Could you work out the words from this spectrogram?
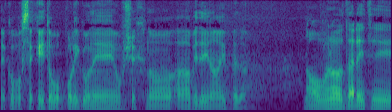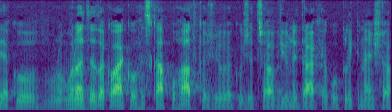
jako osekej to o polygony, o všechno a vydej na iPada. No ono tady ty jako, ono- je to taková jako hezká pohádka, že jo, jako že třeba v unitách jako klikneš a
